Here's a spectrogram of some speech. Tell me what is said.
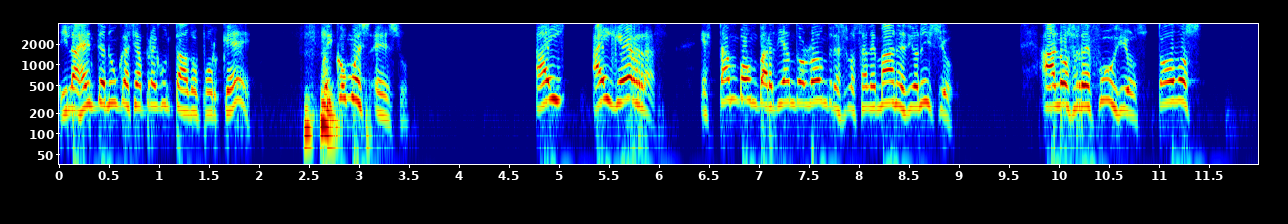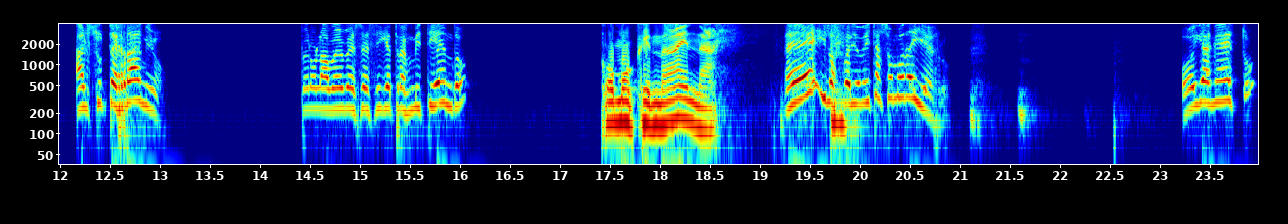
Y la gente nunca se ha preguntado por qué. ¿Y cómo es eso? Hay, hay guerras. Están bombardeando Londres los alemanes, Dionisio. A los refugios, todos al subterráneo. Pero la BBC sigue transmitiendo. Como que nada. ¿Eh? Y los periodistas somos de hierro. Oigan esto.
